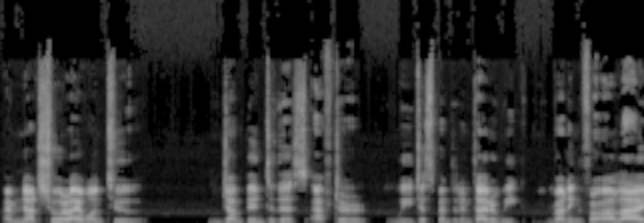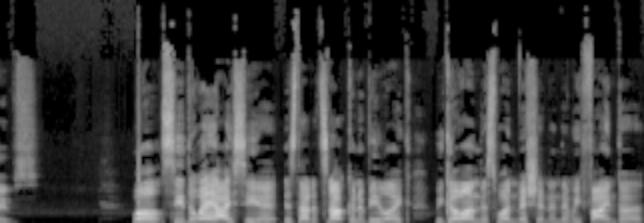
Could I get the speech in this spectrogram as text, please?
I'm not sure I want to jump into this after we just spent an entire week running for our lives. Well, see, the way I see it is that it's not going to be like we go on this one mission and then we find the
